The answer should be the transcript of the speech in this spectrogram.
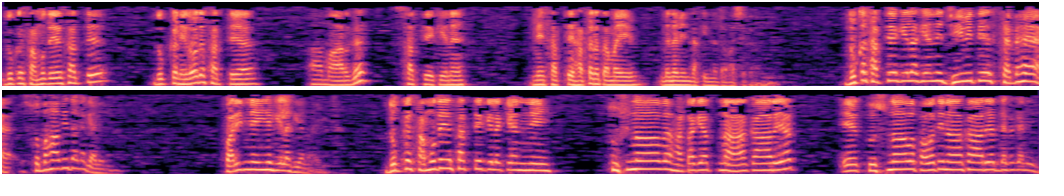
දුක්ඛ සමුදය සත්‍ය, දුක්ඛ නිරෝධ සත්‍ය, ආ මාර්ග සත්‍ය කියන මේ සත්‍ය හතර තමයි මෙලෙමින් දකින්නට අවශ්‍ය කරන්නේ. දුක්ඛ සත්‍ය කියලා කියන්නේ ජීවිතයේ සැබෑ ස්වභාවය දැනගැනීම. පරිඤ්ඤය කියලා කියනවා. දුක්ඛ සමුදය සත්‍ය කියලා කියන්නේ තෘෂ්ණාව හටගත්න ආකාරයත් ඒ තෘෂ්ණාව පවතින ආකාරයත් දැක ගැනීම.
